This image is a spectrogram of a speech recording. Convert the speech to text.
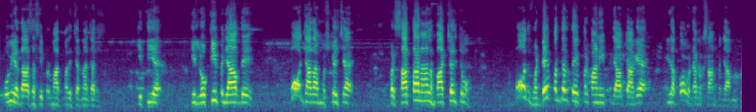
ਉਹ ਵੀ ਅਰਦਾਸ ਅਸੀਂ ਪਰਮਾਤਮਾ ਦੇ ਚਰਨਾਂ 'ਚ ਅੱਜ ਕੀਤੀ ਹੈ ਕਿ ਲੋਕੀ ਪੰਜਾਬ ਦੇ ਬਹੁਤ ਜ਼ਿਆਦਾ ਮੁਸ਼ਕਿਲ 'ਚ ਹੈ। ਬਰਸਾਤਾਂ ਨਾਲ ਹਿਮਾਚਲ 'ਚੋਂ ਬਹੁਤ ਵੱਡੇ ਪੱਧਰ ਤੇ ਪਰ ਪਾਣੀ ਪੰਜਾਬ 'ਚ ਆ ਗਿਆ ਹੈ, ਜਿਹਦਾ ਬਹੁਤ ਵੱਡਾ ਨੁਕਸਾਨ ਪੰਜਾਬ ਨੂੰ ਹੋਇਆ।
